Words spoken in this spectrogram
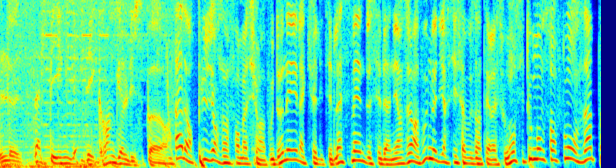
le zapping des grandes gueules du sport. Alors, plusieurs informations à vous donner, l'actualité de la semaine, de ces dernières heures. À vous de me dire si ça vous intéresse ou non. Si tout le monde s'en fout, on zappe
